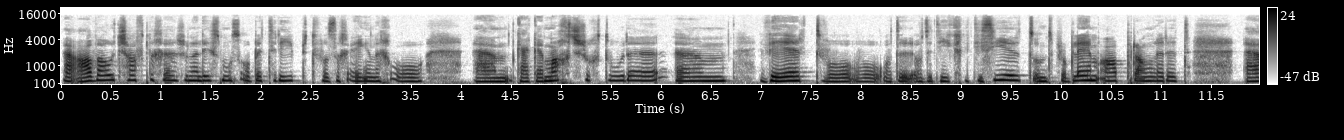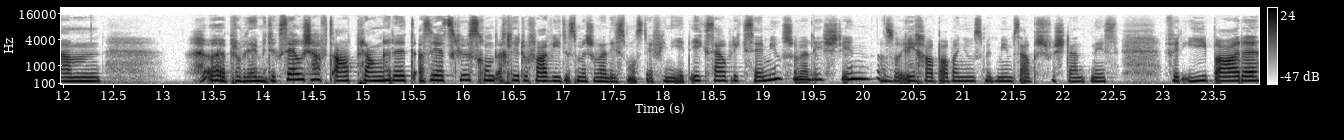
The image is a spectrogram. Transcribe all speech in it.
einen anwaltschaftlichen Journalismus auch betreibt, der sich eigentlich auch ähm, gegen Machtstrukturen ähm, wehrt wo, wo, oder, oder die kritisiert und Probleme anprangert. Ähm, äh, Probleme mit der Gesellschaft anprangert. Also ich habe das Gefühl, es kommt ein bisschen darauf an, wie das man Journalismus definiert. Ich selber ich sehe mich als Journalistin. Also okay. ich habe Baba News mit meinem Selbstverständnis vereinbaren.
